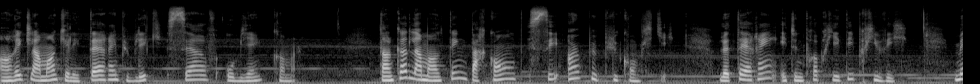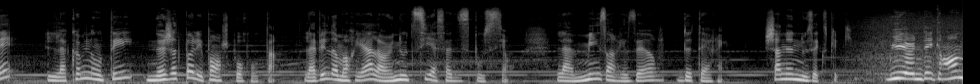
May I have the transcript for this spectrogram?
en réclamant que les terrains publics servent au bien commun. Dans le cas de la Malting, par contre, c'est un peu plus compliqué. Le terrain est une propriété privée, mais la communauté ne jette pas l'éponge pour autant. La Ville de Montréal a un outil à sa disposition, la mise en réserve de terrain. Shannon nous explique. Oui, un des grands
